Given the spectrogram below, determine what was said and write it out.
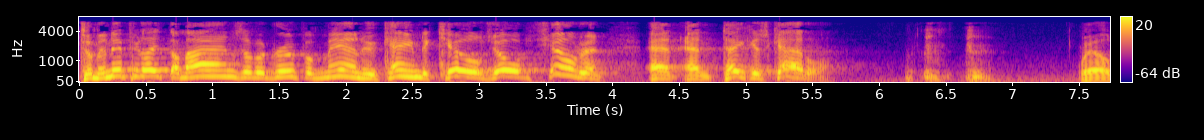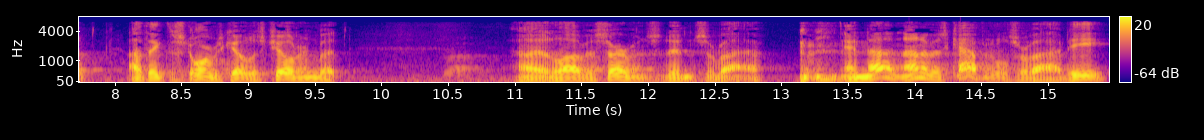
To manipulate the minds of a group of men who came to kill Job's children and, and take his cattle. well, I think the storms killed his children, but uh, a lot of his servants didn't survive. and none none of his capital survived. He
